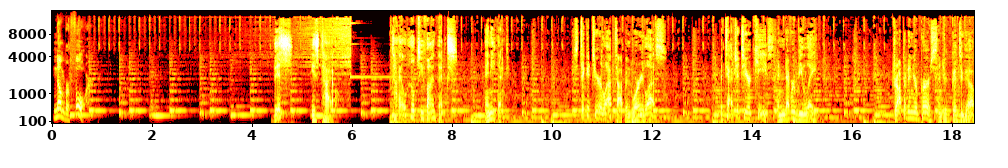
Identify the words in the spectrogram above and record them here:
Number 4. This is Tile. Tile helps you find things. Anything. Stick it to your laptop and worry less. Attach it to your keys and never be late. Drop it in your purse and you're good to go.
